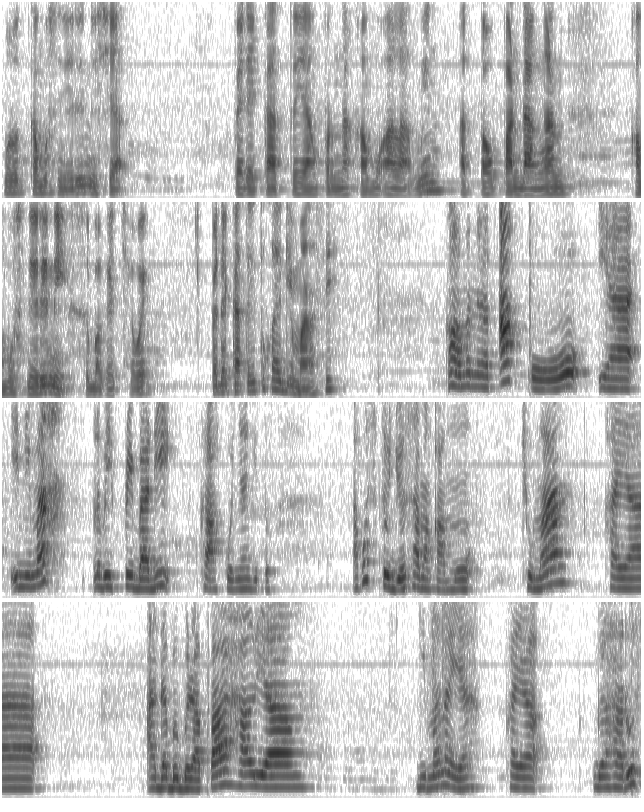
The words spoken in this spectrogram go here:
menurut kamu sendiri nih Sya, PDKT yang pernah kamu alamin atau pandangan kamu sendiri nih sebagai cewek, PDKT itu kayak gimana sih? Kalau menurut aku, ya ini mah lebih pribadi ke akunya gitu. Aku setuju sama kamu. Cuman kayak ada beberapa hal yang gimana ya? Kayak gak harus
